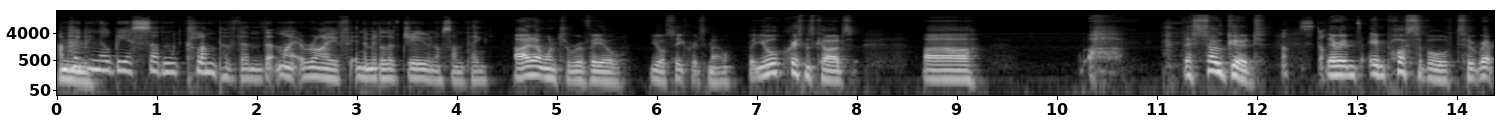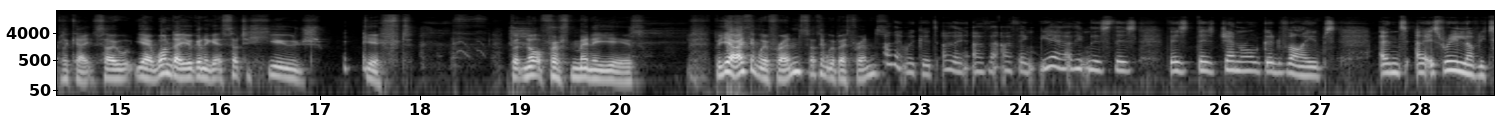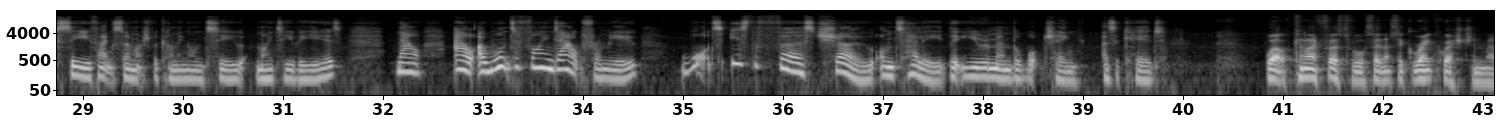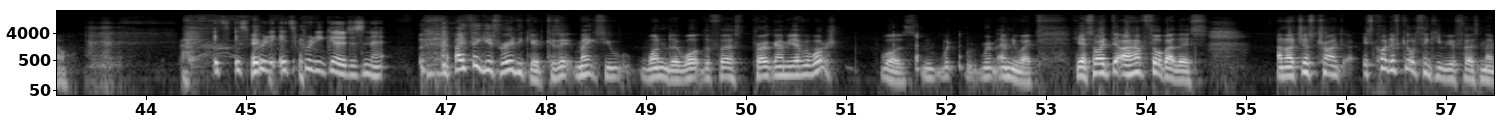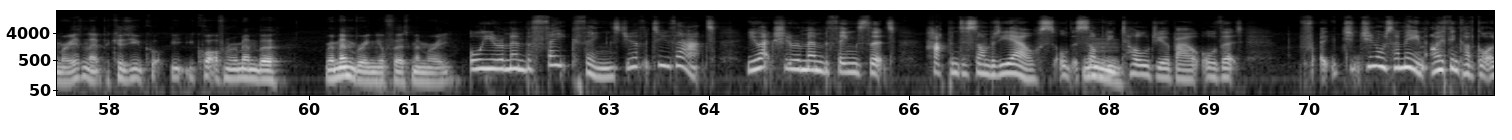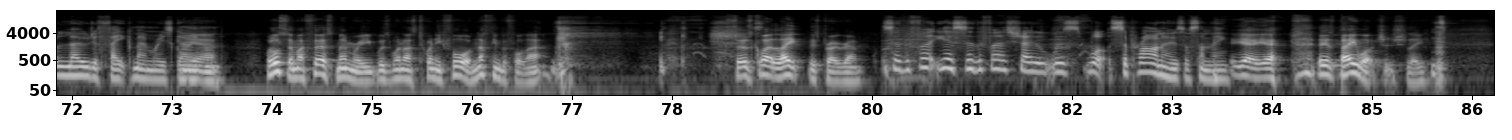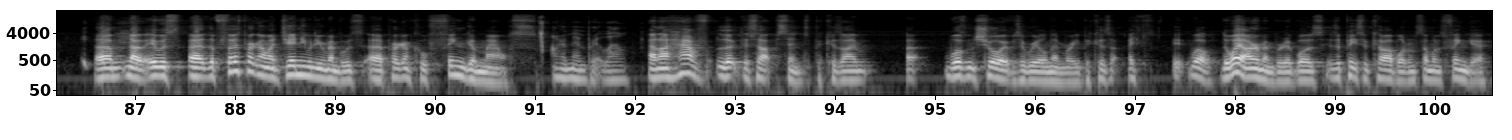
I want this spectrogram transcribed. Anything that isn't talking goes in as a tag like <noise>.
I'm hoping there'll be a sudden clump of them that might arrive in the middle of June or something. I don't want to reveal your secrets, Mel, but your Christmas cards are. ah, <sighs> they're so good. <laughs> Oh! They're im- impossible to replicate. So, yeah, one day you're going to get such a huge <laughs> gift, but not for many years. But yeah, I think we're friends. I think we're best friends. I think we're good. I think I, th- I think yeah. I think there's there's there's there's general good vibes, and uh, it's really lovely to see you. Thanks so much for coming on to my TV years. Now, Al, I want to find out from you what is the first show on telly that you remember watching as a kid. Well, can I first of all say that's a great question, Mel? <laughs> It's it's pretty it's pretty good, isn't it? I think it's really good because it makes you wonder what the first program you ever watched was. And w- w- anyway, yeah. So I have thought about this, and I just tried. It's quite difficult thinking of your first memory, isn't it? Because you you quite often remember remembering your first memory. Or you remember fake things. Do you ever do that? You actually remember things that happened to somebody else, or that somebody Hmm. told you about, or that. Do, do you know what I mean? I think I've got a load of fake memories going Yeah. on. Well, also my first memory was when I was 24. Nothing before that. <laughs> so it was quite late. This program. So the first, yes, so the first show was what Sopranos or something. <laughs> Yeah, yeah. It was Baywatch actually. <laughs> um, no, it was uh, the first program I genuinely remember was a program called Finger Mouse. I remember it well. And I have looked this up since because I uh, wasn't sure it was a real memory because I, it, well, the way I remember it was is a piece of cardboard on someone's finger,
